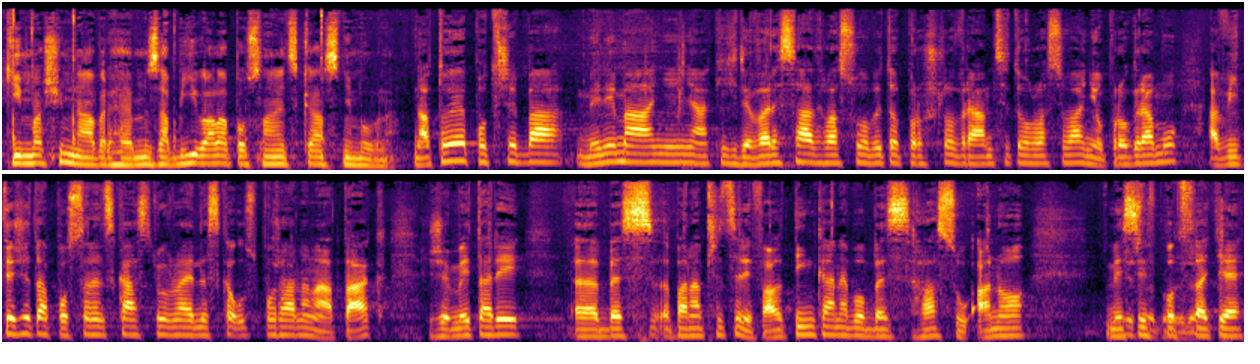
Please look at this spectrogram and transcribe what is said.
tím vaším návrhem zabývala poslanecká sněmovna? Na to je potřeba minimálně nějakých 90 hlasů, aby to prošlo v rámci toho hlasování o programu. A víte, že ta poslanecká sněmovna je dneska uspořádaná tak, že my tady eh, bez pana předsedy Faltínka nebo bez hlasu ano, my si v podstatě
